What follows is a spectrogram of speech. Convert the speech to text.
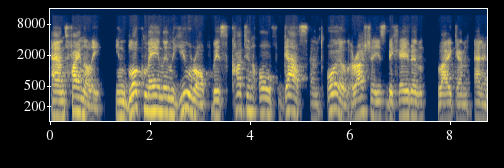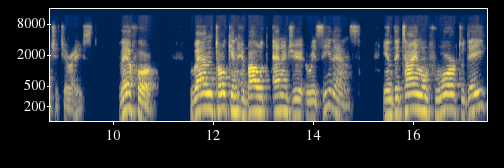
And finally, in blockading Europe with cutting off gas and oil, Russia is behaving like an energy terrorist. Therefore, when talking about energy resilience, in the time of war today,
